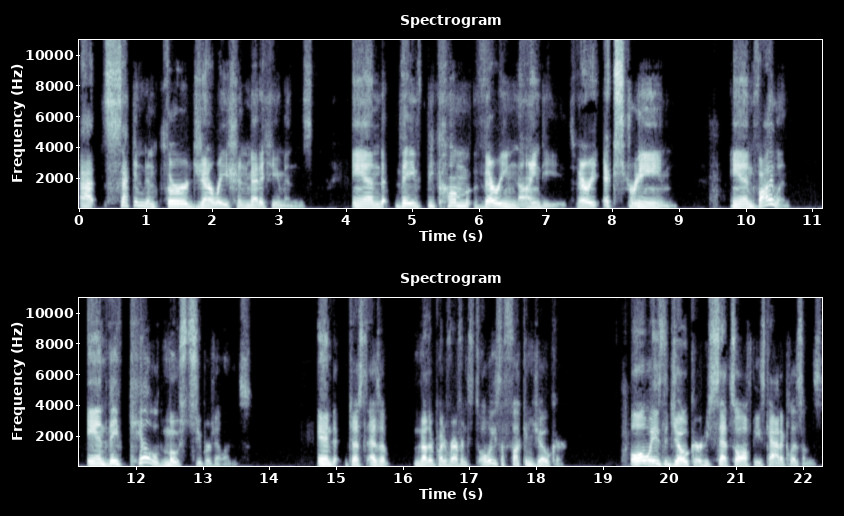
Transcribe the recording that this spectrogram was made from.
at second and third generation metahumans and they've become very 90s, very extreme and violent. And they've killed most supervillains. And just as a another point of reference, it's always the fucking Joker. Always the Joker who sets off these cataclysms.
